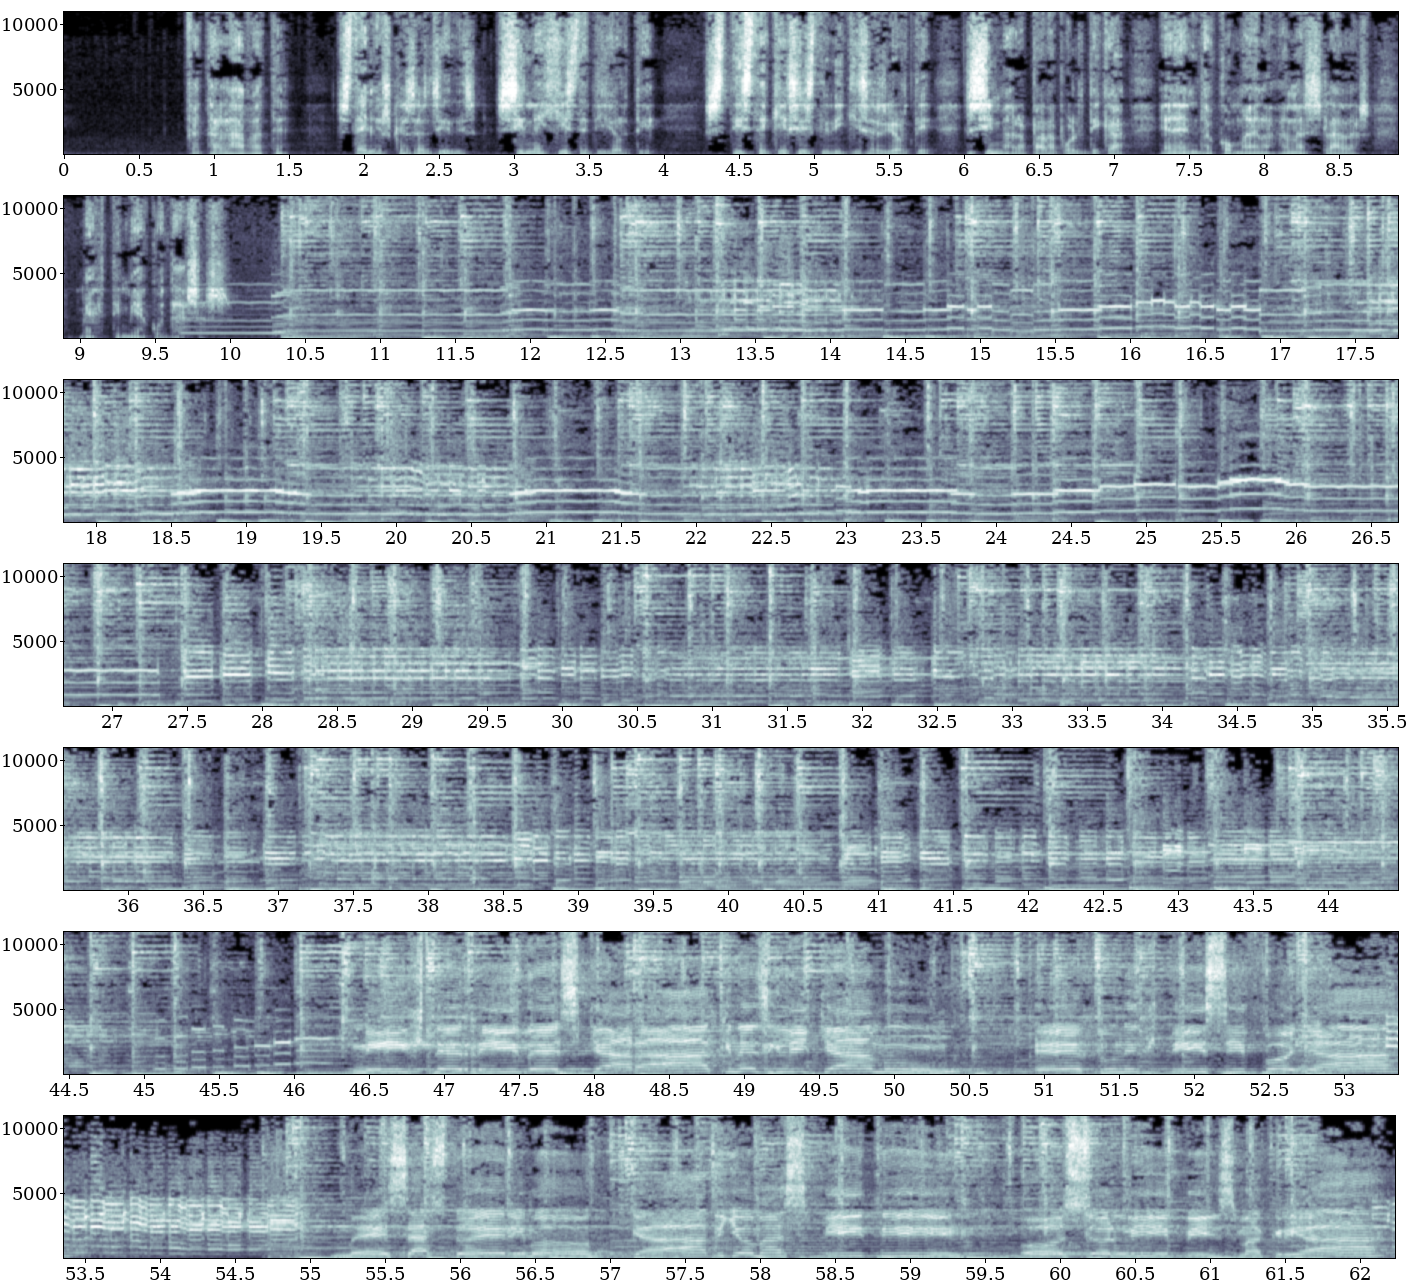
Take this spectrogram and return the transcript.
Καταλάβατε. Στέλιος Καζατζίδης, συνεχίστε τη γιορτή. Στήστε κι εσείς τη δική σας γιορτή. Σήμερα παραπολιτικά 90,1 Θανάσης Λάδας. Μέχρι τη μία κοντά σας. Νυχτερίδες και αράχνες γλυκιά μου έχουν χτίσει φωλιά μέσα στο έρημο κι άδειο μας σπίτι όσο λείπεις μακριά.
